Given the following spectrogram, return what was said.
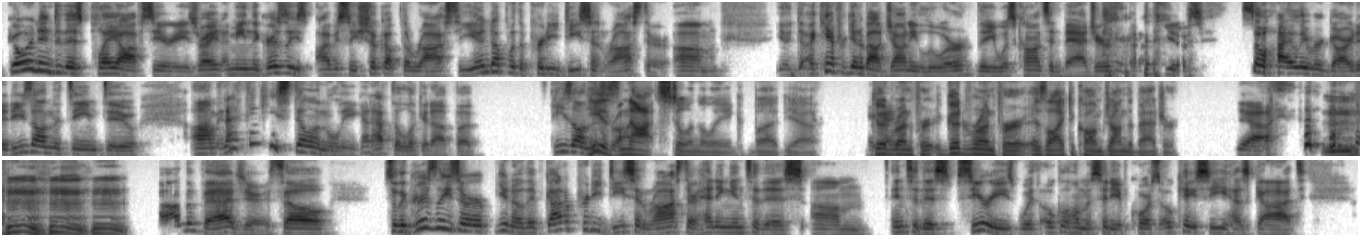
going into this playoff series, right? I mean, the Grizzlies obviously shook up the roster. You end up with a pretty decent roster. Um, I can't forget about Johnny Leuer, the Wisconsin Badger, uh, you know, so highly regarded. He's on the team too, um, and I think he's still in the league. I'd have to look it up, but he's on. He is roster. not still in the league, but yeah, good okay. run for good run for as I like to call him, John the Badger. Yeah. mm-hmm. on the Badger. So so the Grizzlies are, you know, they've got a pretty decent roster heading into this um into this series with Oklahoma City. Of course, OKC has got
